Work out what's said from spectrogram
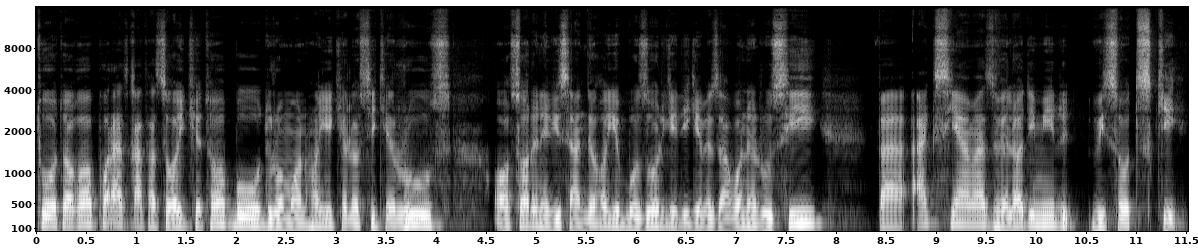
تو اتاقا پر از قفسه های کتاب بود، رمان های کلاسیک روس، آثار نویسنده های بزرگ دیگه به زبان روسی و عکسی هم از ولادیمیر ویسوتسکی.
